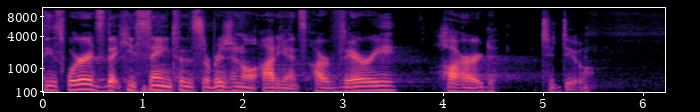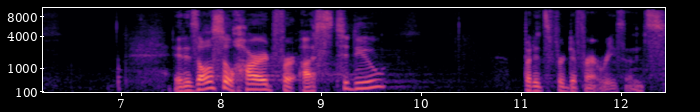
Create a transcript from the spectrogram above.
These words that he's saying to this original audience are very hard to do. It is also hard for us to do, but it's for different reasons.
